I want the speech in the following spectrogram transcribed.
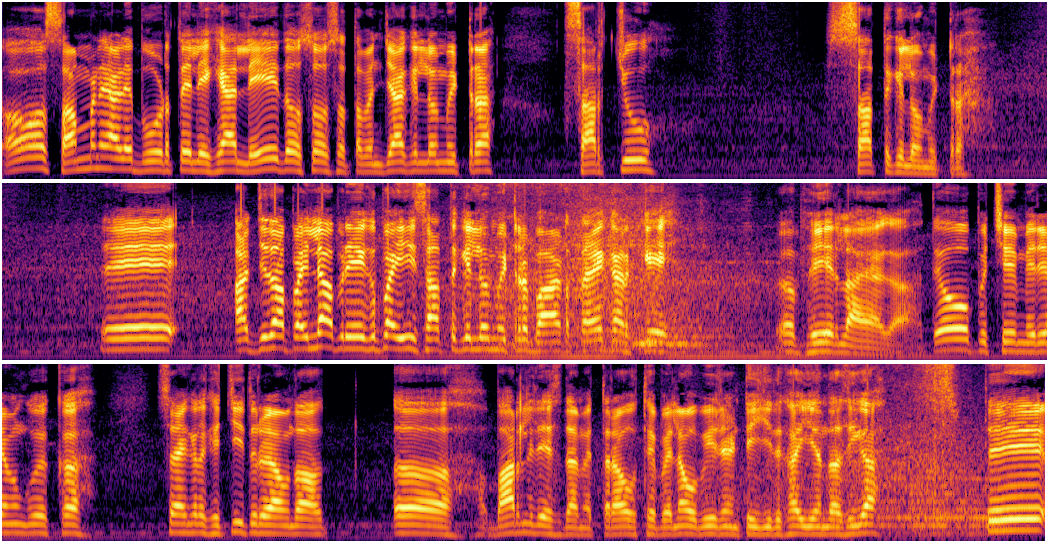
ਉਹ ਸਾਹਮਣੇ ਵਾਲੇ ਬੋਰਡ ਤੇ ਲਿਖਿਆ ਲੇਹ 257 ਕਿਲੋਮੀਟਰ ਸਰਚੂ 7 ਕਿਲੋਮੀਟਰ। ਤੇ ਅੱਜ ਦਾ ਪਹਿਲਾ ਬ੍ਰੇਕ ਭਾਈ 7 ਕਿਲੋਮੀਟਰ ਬਾਟ ਤੈਅ ਕਰਕੇ ਅ, ਫੇਰ ਲਾਇਆਗਾ। ਤੇ ਉਹ ਪਿੱਛੇ ਮੇਰੇ ਵਾਂਗੂ ਇੱਕ ਸਾਈਕਲ ਖਿੱਚੀ ਤੁਰਿਆ ਆਉਂਦਾ ਬਾਹਰਲੇ ਦੇਸ਼ ਦਾ ਮਿੱਤਰ ਆ ਉੱਥੇ ਪਹਿਲਾਂ ਉਹ ਵੀ ਰੈਂਟੀ ਜੀ ਦਿਖਾਈ ਜਾਂਦਾ ਸੀਗਾ। ਤੇ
